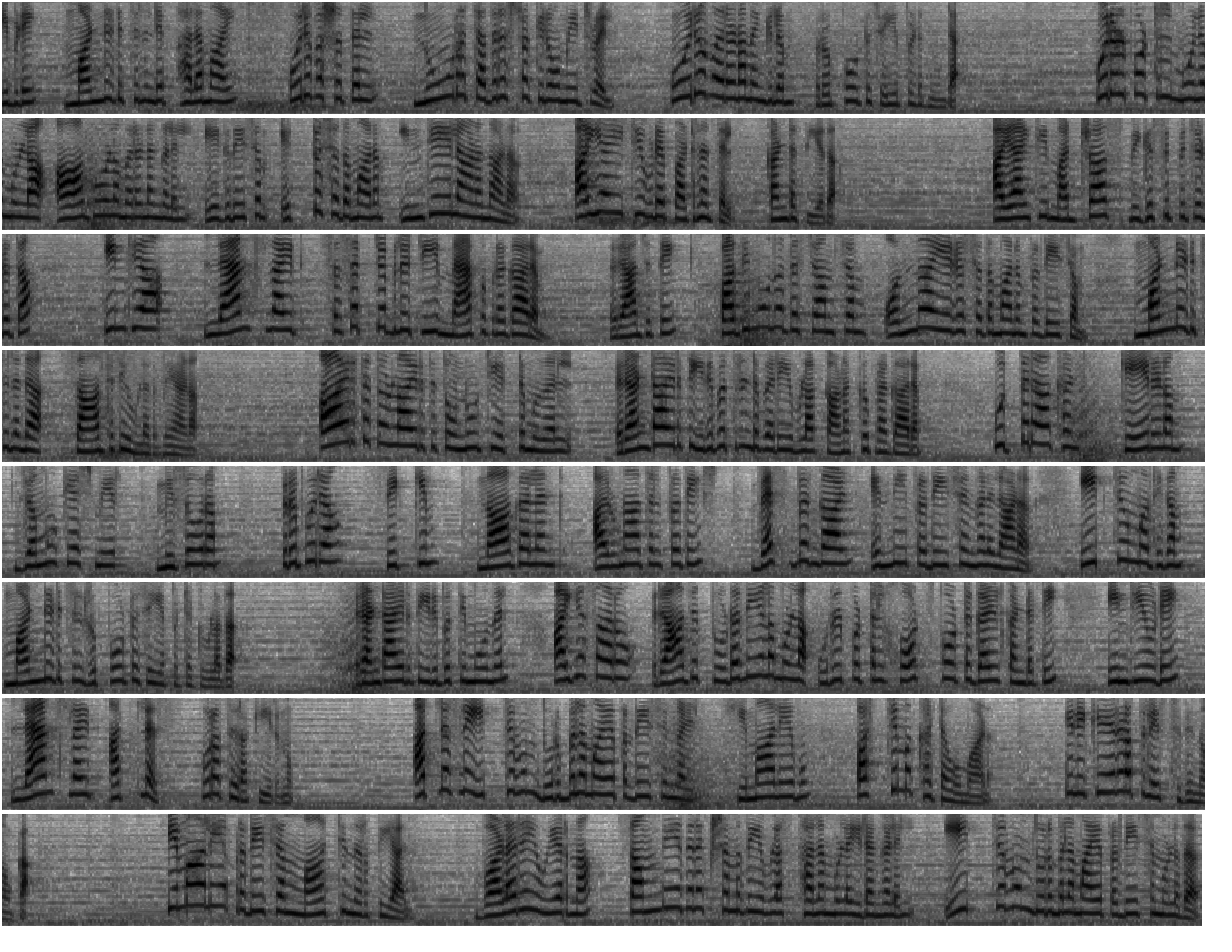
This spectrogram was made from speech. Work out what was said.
ഇവിടെ മണ്ണിടിച്ചിലിന്റെ ഫലമായി ഒരു വർഷത്തിൽ നൂറ് ചതുരശ്ര കിലോമീറ്ററിൽ ഒരു മരണമെങ്കിലും റിപ്പോർട്ട് ചെയ്യപ്പെടുന്നുണ്ട്. ഉരുൾപൊട്ടൽ മൂലമുള്ള ആഗോള മരണങ്ങളിൽ ഏകദേശം എട്ട് ശതമാനം ഇന്ത്യയിലാണെന്നാണ് ഐ ഐ ടിയുടെ പഠനത്തിൽ കണ്ടെത്തിയത്. ഐ ഐ ടി മദ്രാസ് വികസിപ്പിച്ചെടുത്ത ഇന്ത്യ ലാൻഡ്സ്ലൈഡ് സെസെപ്റ്റബിലിറ്റി മാപ്പ് പ്രകാരം രാജ്യത്തെ പതിമൂന്ന് ദശാംശം ഒന്ന് ഏഴ് ശതമാനം പ്രദേശം മണ്ണിടിച്ചിലിന് സാധ്യതയുള്ളവയാണ്. ആയിരത്തി തൊള്ളായിരത്തി തൊണ്ണൂറ്റി എട്ട് മുതൽ രണ്ടായിരത്തി ഇരുപത്തിരണ്ട് വരെയുള്ള കണക്ക് പ്രകാരം ഉത്തരാഖണ്ഡ് കേരളം ജമ്മു കാശ്മീർ മിസോറം ത്രിപുര സിക്കിം നാഗാലാൻഡ് അരുണാചൽ പ്രദേശ് വെസ്റ്റ് ബംഗാൾ എന്നീ പ്രദേശങ്ങളിലാണ് ഏറ്റവുമധികം മണ്ണിടിച്ചിൽ റിപ്പോർട്ട് ചെയ്യപ്പെട്ടിട്ടുള്ളത്. രണ്ടായിരത്തി ഇരുപത്തിമൂന്നിൽ ഐ എസ് ആർഒ രാജ്യത്തുടനീളമുള്ള ഉരുൾപൊട്ടൽ ഹോട്ട്സ്പോട്ടുകൾ കണ്ടെത്തി ഇന്ത്യയുടെ ലാൻഡ്സ്ലൈഡ് അറ്റ്ലസ് പുറത്തിറക്കിയിരുന്നു. അറ്റ്ലസിലെ ഏറ്റവും ദുർബലമായ പ്രദേശങ്ങൾ ഹിമാലയവും പശ്ചിമഘട്ടവുമാണ്. ഇനി കേരളത്തിലെ സ്ഥിതി നോക്കാം. ഹിമാലയ പ്രദേശം മാറ്റി നിർത്തിയാൽ വളരെ ഉയർന്ന സംവേദനക്ഷമതയുള്ള സ്ഥലമുള്ള ഇടങ്ങളിൽ ഏറ്റവും ദുർബലമായ പ്രദേശമുള്ളത്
